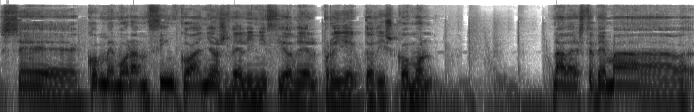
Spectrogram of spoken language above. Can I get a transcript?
se conmemoran 5 años del inicio del proyecto Discommon. Nada, este tema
